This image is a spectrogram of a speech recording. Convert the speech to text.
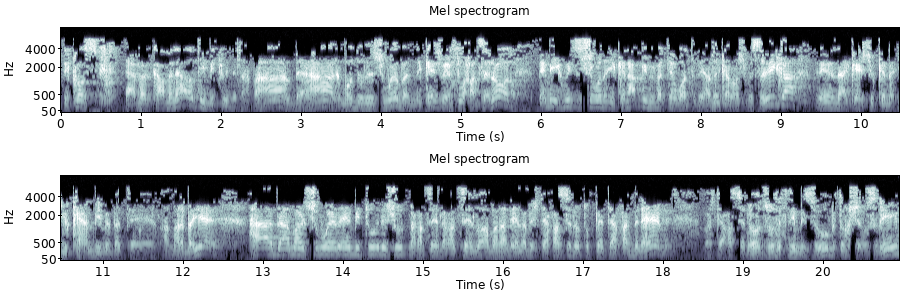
because they have a commonality between it. Ah, but in the case we have two hatzerot, maybe it agrees to Shimon that you cannot be mevatel one to the other. Kamar Shmesrika, and in that case you can you can be mevatel. Amar Abaye, had Amar Shmuel en between the shoot, מחצה לחצה לא אמרן אלא בשתי חצרות ופתח אחד ביניהם. אבל שתי חצרות זו לפנים מזו, מתוך שאוסרים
